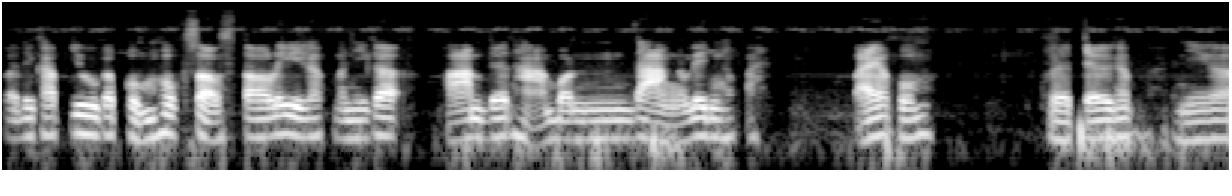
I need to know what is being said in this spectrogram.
สวัสดีครับอยู่กับผมหกสองสตอรี่ครับ วันนี้ก็พามเดินหาบอลด่างเล่นครับไปไปครับผมเพื่อเจอครับ อันนี้ก็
